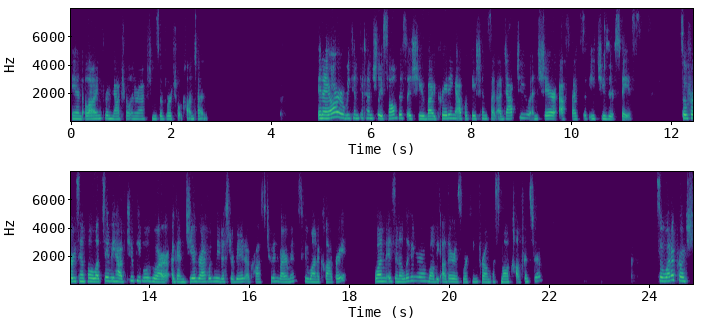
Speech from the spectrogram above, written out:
and allowing for natural interactions with virtual content. In AR, we can potentially solve this issue by creating applications that adapt to and share aspects of each user space. So for example, let's say we have two people who are, again, geographically distributed across two environments who want to collaborate. One is in a living room while the other is working from a small conference room. So one approach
